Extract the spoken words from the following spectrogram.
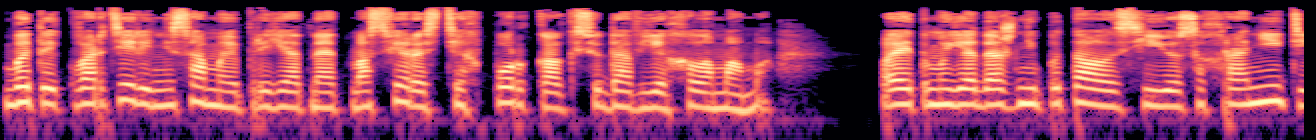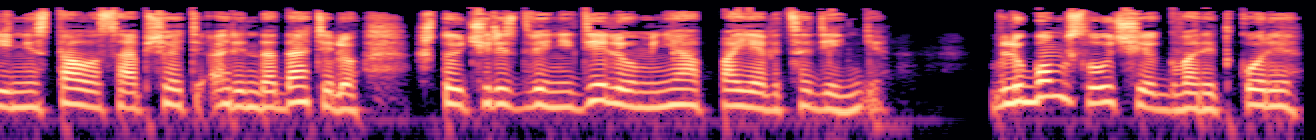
В этой квартире не самая приятная атмосфера с тех пор, как сюда въехала мама. Поэтому я даже не пыталась ее сохранить и не стала сообщать арендодателю, что через две недели у меня появятся деньги. В любом случае, говорит Кори,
